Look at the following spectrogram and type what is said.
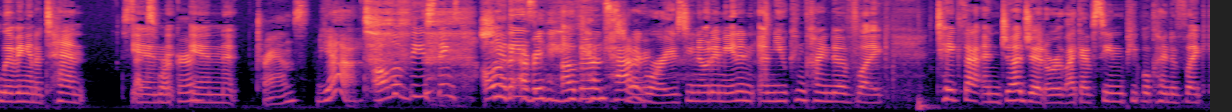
living in a tent Sex in worker. in trans. yeah, all of these things, all of these everything other against her. categories, you know what I mean? And and you can kind of like take that and judge it, or like I've seen people kind of like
